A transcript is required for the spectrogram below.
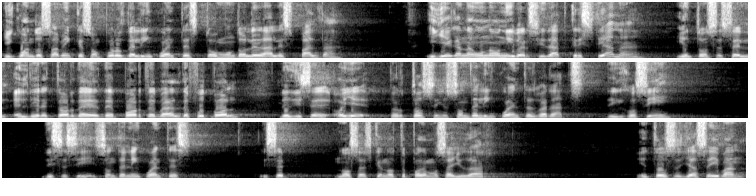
y cuando saben que son puros delincuentes, todo el mundo le da la espalda. Y llegan a una universidad cristiana y entonces el, director de deportes, ¿verdad? de fútbol, le dice, oye, pero todos ellos son delincuentes, ¿verdad? Dijo, sí. Dice, sí, son delincuentes. Dice, no sabes que no te podemos ayudar. Y entonces ya se iban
